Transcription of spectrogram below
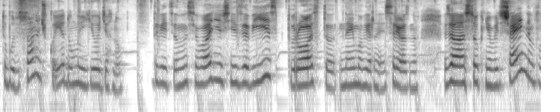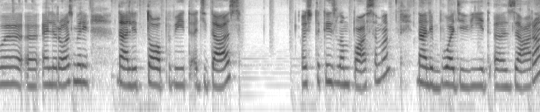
То буде сонечко, і я думаю, її одягну. Дивіться, ну сьогоднішній завіз просто неймовірний, серйозно. Взяла сукню від Shane в е, L розмірі. Далі топ від Adidas. Ось такий з лампасами. Далі боді від е, Zara.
